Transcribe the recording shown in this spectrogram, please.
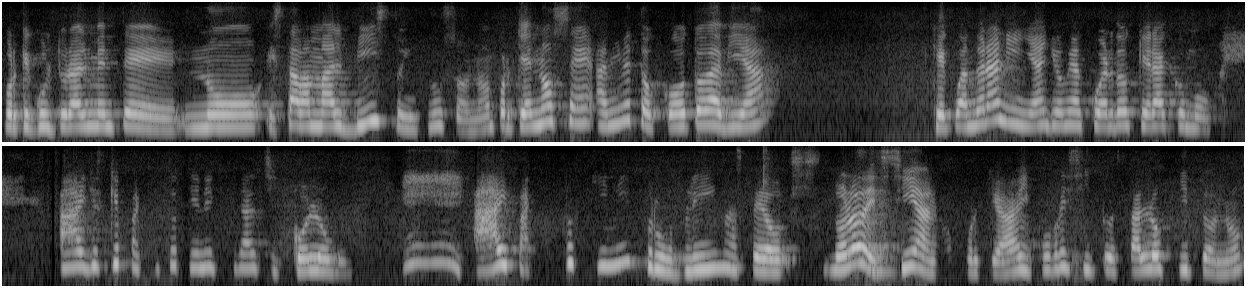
porque culturalmente no estaba mal visto incluso, ¿no? Porque no sé, a mí me tocó todavía que cuando era niña yo me acuerdo que era como, ay, es que Paquito tiene que ir al psicólogo. Ay, Paquito tiene problemas, pero no lo decían, ¿no? Porque, ay, pobrecito, está loquito, ¿no?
